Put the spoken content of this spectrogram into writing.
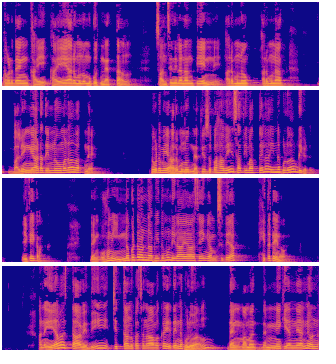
එතකොට දැන් කයේ අරමුණු මුකුත් නැත්තම් සංසිඳිලා නම් තියෙන්නේ අරමුණු අරමුණක් බලෙන් එයාට දෙන්න උවමනාවක් නැහැ. එතකොට මේ අරමුණු නැති ස්වභාවයේ සතිමත් වෙලා ඉන්න පුළුවන් දිගට. ඒක එකක්. දැන් ඔහොම ඉන්නකොට ඔන්න අපි හිතමු નિરાයාසයෙන් යම්කිසි දෙයක් හිතට එනවා. අන්න ඒ අවස්ථාවේදී චිත්තානුපසනාවක යෙදෙන්න පුළුවන්. දැන් මම දැන් මේ කියන්න යන්නේ ඔන්න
